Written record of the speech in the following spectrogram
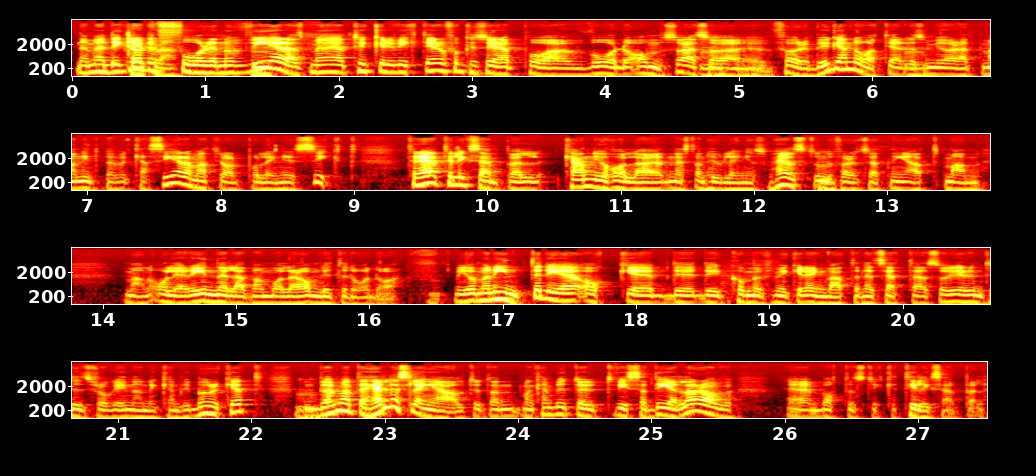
Nej men det är klart det får renoveras men jag tycker det är viktigare att fokusera på vård och omsorg, alltså Mm. förebyggande åtgärder som gör att man inte behöver kassera material på längre sikt. Trä till exempel kan ju hålla nästan hur länge som helst under förutsättning att man man oljar in eller att man målar om lite då och då. Men gör man inte det och eh, det, det kommer för mycket regnvatten etc. så är det en tidsfråga innan det kan bli mörket. Men då behöver man inte heller slänga allt utan man kan byta ut vissa delar av eh, bottenstycket till exempel.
